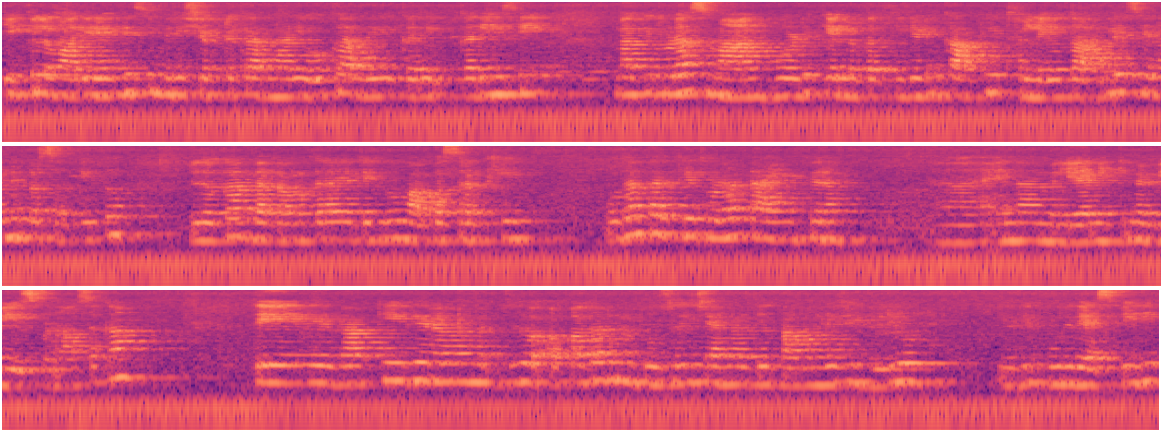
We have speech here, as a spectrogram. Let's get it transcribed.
ਇੱਕ ਲਮਾਰੀ ਰਹਿੰਦੀ ਸੀ ਮੇਰੀ ਸ਼ਿਫਟ ਕਰਨ ਵਾਲੀ ਉਹ ਕਰ ਰਹੀ ਕਰੀ ਸੀ। ਬਾਕੀ ਥੋੜਾ ਸਮਾਨ ਹੋਲਡ ਕਿੱਲ ਪੱਤੀ ਜਿਹੜੇ ਕਾਫੀ ਥੱਲੇ ਉਤਾਰ ਲਏ ਸੀ ਇਹਨਾਂ ਨੇ ਪ੍ਰਸਤੀ ਤੋਂ। ਜਦੋਂ ਘਰ ਦਾ ਕੰਮ ਕਰਾਇਆ ਤੇ ਫਿਰ ਉਹ ਵਾਪਸ ਰੱਖੇ। ਉਹਦਾ ਕਰਕੇ ਥੋੜਾ ਟਾਈਮ ਫਿਰ ਅਹ, ਮਿਲਿਆ ਨਹੀਂ ਕਿ ਮੈਂ ਬੇਸ ਬਣਾ ਸਕਾਂ। ਤੇ ਬਾਕੀ ਫਿਰ ਜਦੋਂ ਆਪਾਂ ਤੁਹਾਨੂੰ ਦੂਸਰੇ ਚੈਨਲ ਤੇ ਪਾਵਾਂਗੇ ਵੀਡੀਓ ਇਹਦੀ ਪੂਰੀ ਰੈਸਪੀ ਦੀ,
